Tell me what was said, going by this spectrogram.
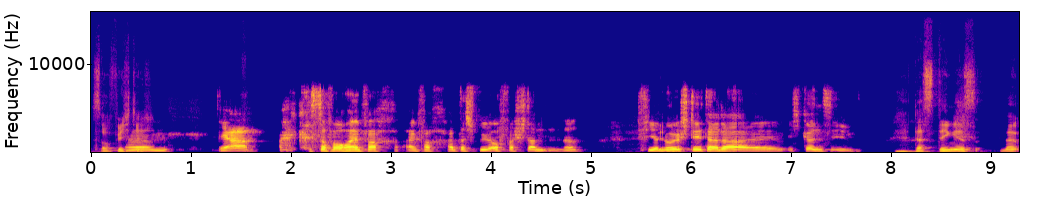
Ist auch wichtig. Ähm, ja, Christoph auch einfach, einfach hat das Spiel auch verstanden, ne? 4-0 steht er da, äh, ich gönn's ihm. Das Ding ist, ne,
